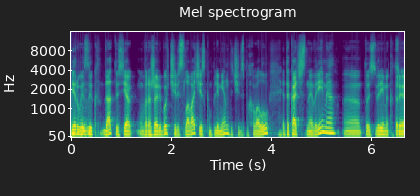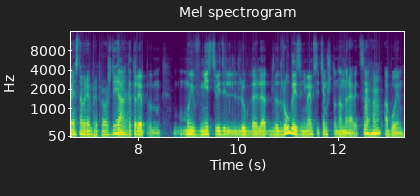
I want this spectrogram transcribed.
первый язык, да, то есть я выражаю любовь через слова, через комплименты, через похвалу. Это качественное время, э, то есть время, которое... Совместное времяпрепровождение. Да, которые м, мы вместе видели друг для, для друга и занимаемся тем, что нам нравится об- обоим.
